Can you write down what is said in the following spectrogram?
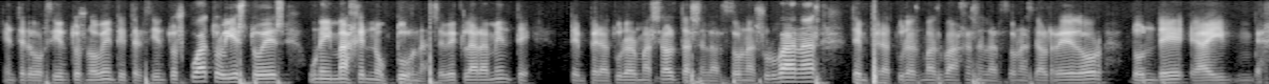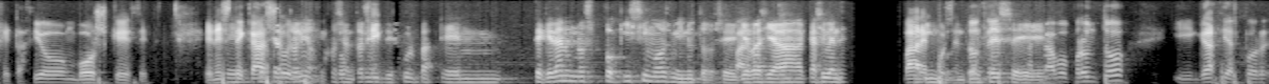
entre 290 y 304 y esto es una imagen nocturna. Se ve claramente temperaturas más altas en las zonas urbanas, temperaturas más bajas en las zonas de alrededor donde hay vegetación, bosque, etc. En este eh, caso... José Antonio, disculpa, em, te quedan unos poquísimos minutos. Eh, llevas ya casi 20 Vale, pues entonces, eh, acabo pronto y gracias por...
